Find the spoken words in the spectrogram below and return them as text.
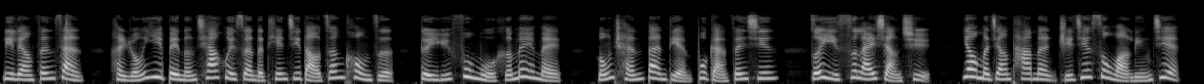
力量分散，很容易被能掐会算的天机岛钻空子。对于父母和妹妹，龙晨半点不敢分心，所以思来想去，要么将他们直接送往灵界，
